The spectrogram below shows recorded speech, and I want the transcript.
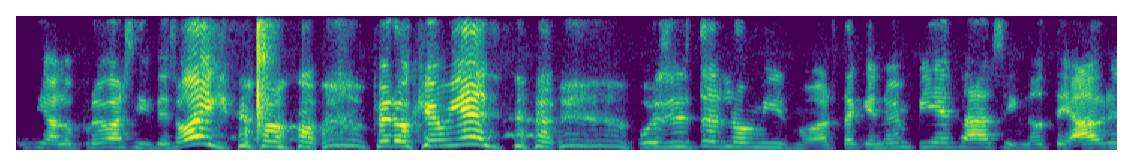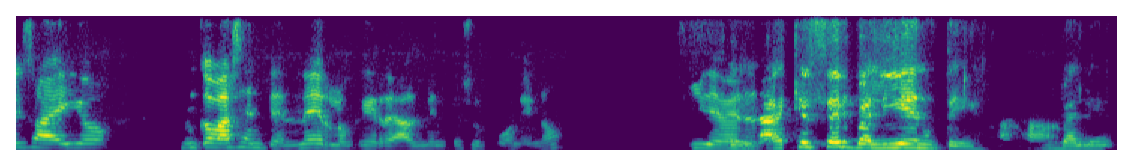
Un día lo pruebas y dices, ¡ay! ¡Pero qué bien! Pues esto es lo mismo, hasta que no empiezas y no te abres a ello, nunca vas a entender lo que realmente supone, ¿no? Y de verdad. hay que ser valiente. valiente.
